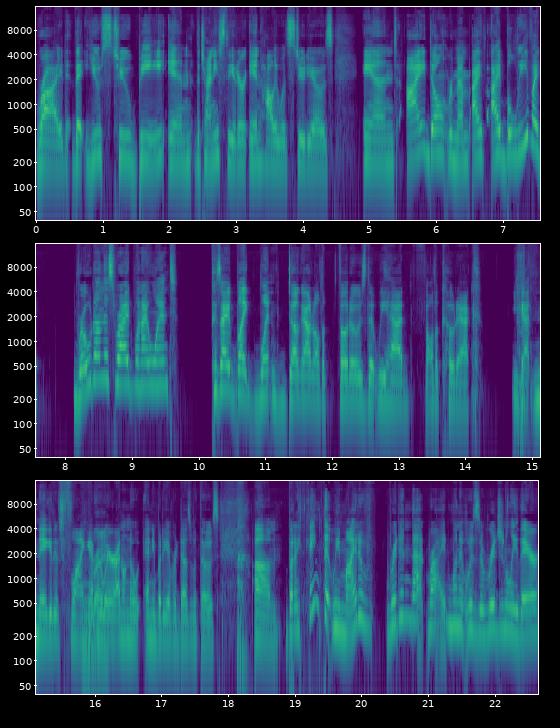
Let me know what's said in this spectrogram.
ride that used to be in the Chinese Theater in Hollywood Studios. And I don't remember I I believe I rode on this ride when I went cuz I like went and dug out all the photos that we had all the Kodak you got negatives flying Right. everywhere. I don't know what anybody ever does with those. Um, but I think that we might have ridden that ride when it was originally there.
